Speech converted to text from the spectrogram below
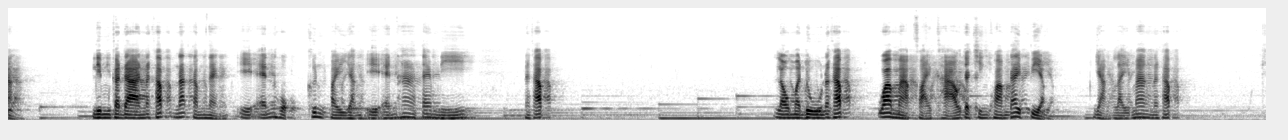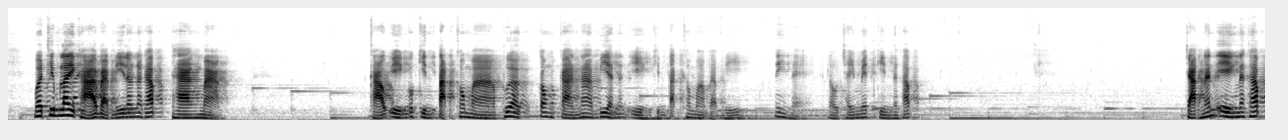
ริมกระดานนะครับณตำแหน่ง AN6 ขึ้นไปยัง AN5 แต้มนี้นะครับ เรามาดูนะครับว่าหมากฝ่ายขาวจะชิงความได้เปรียบอย่างไรมั่งนะครับ เมื่อทิมไล่ขาแบบนี้แล้วนะครับ ทางหมาก ขาวเองก็กินตัดเข้ามาเพื่อต้องการหน้าเบี้ยนั่นเองกินตัดเข้ามาแบบนี้ นี่แหละเราใช้เม็ดกินนะครับ จากนั้นเองนะครับ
